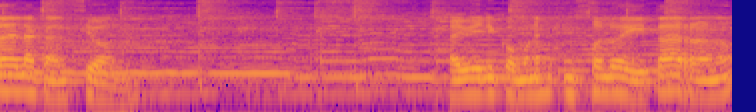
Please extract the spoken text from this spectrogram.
De la canción. Ahí viene como un, solo de guitarra, ¿no?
